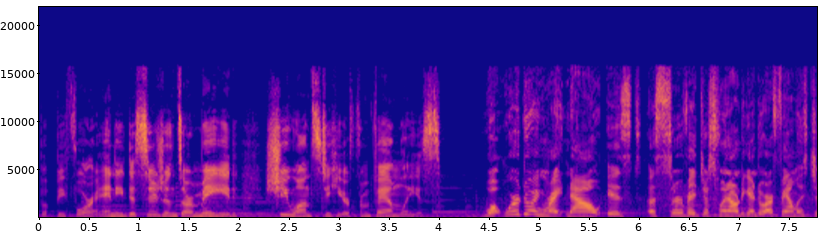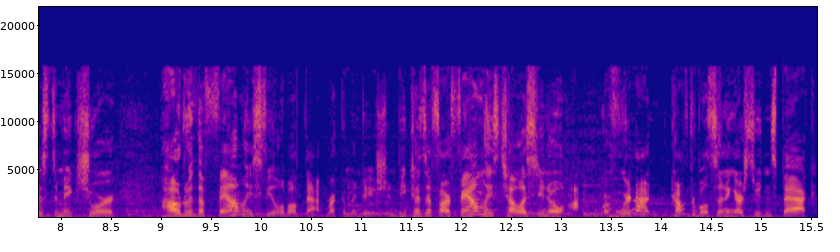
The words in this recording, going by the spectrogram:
But before any decisions are made, she wants to hear from families. What we're doing right now is a survey just went out again to our families just to make sure how do the families feel about that recommendation? Because if our families tell us, you know, we're not comfortable sending our students back,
